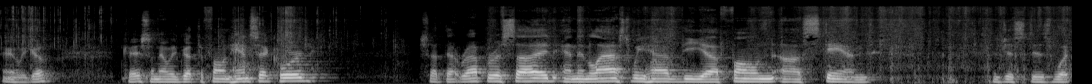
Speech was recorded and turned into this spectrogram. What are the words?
There we go. Okay, so now we've got the phone handset cord. Set that wrapper aside. And then last we have the uh, phone uh, stand. It just is what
